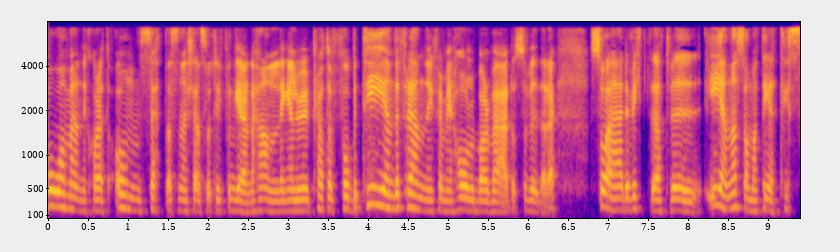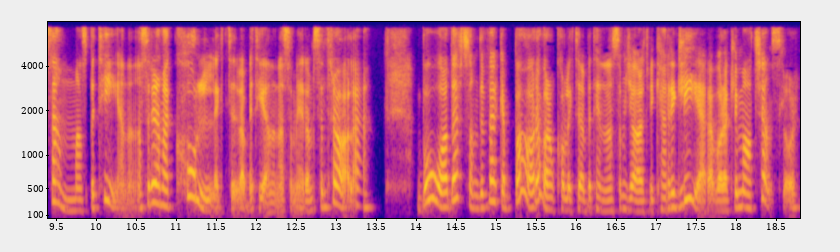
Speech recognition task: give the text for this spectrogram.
få människor att omsätta sina känslor till fungerande handling eller vi pratar om att få beteendeförändring för en mer hållbar värld och så vidare. Så är det viktigt att vi enas om att det är tillsammansbeteenden. Alltså det är de här kollektiva beteendena som är de centrala. Både eftersom det verkar bara vara de kollektiva beteendena som gör att vi kan reglera våra klimatkänslor.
